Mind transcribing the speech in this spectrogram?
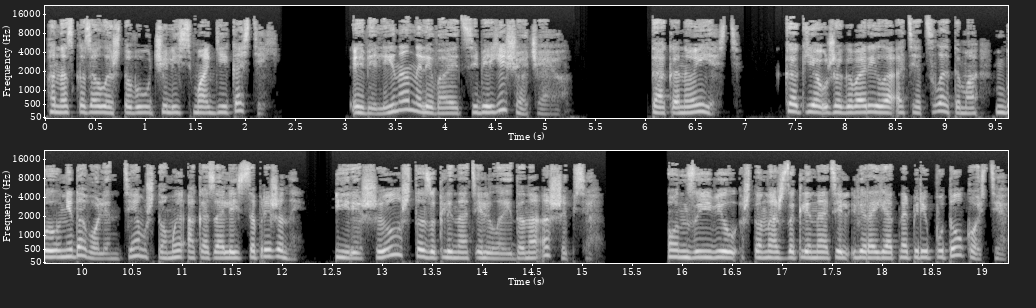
Она сказала, что вы учились магии костей. Эвелина наливает себе еще чаю. Так оно и есть. Как я уже говорила, отец Лэттема был недоволен тем, что мы оказались сопряжены, и решил, что заклинатель Лейдена ошибся. Он заявил, что наш заклинатель, вероятно, перепутал кости,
